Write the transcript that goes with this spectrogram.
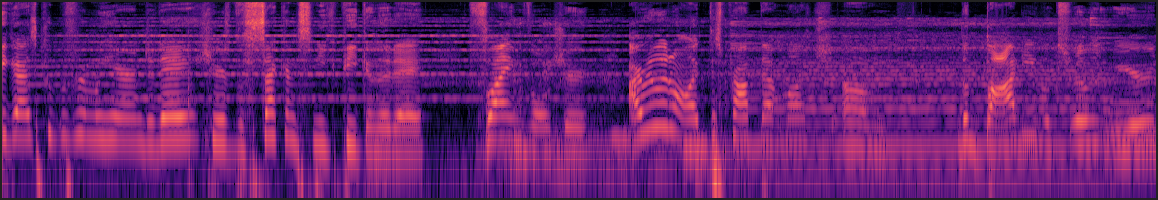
Hey guys, Cooper Family here, and today, here's the second sneak peek of the day, Flying Vulture. I really don't like this prop that much. Um, the body looks really weird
